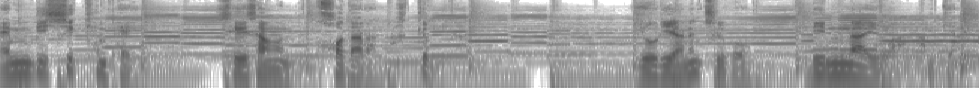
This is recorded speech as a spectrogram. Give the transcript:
MBC 캠페인 세상은 커다란 학교입니다. 요리하는 즐거움 민나이와 함께합니다.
